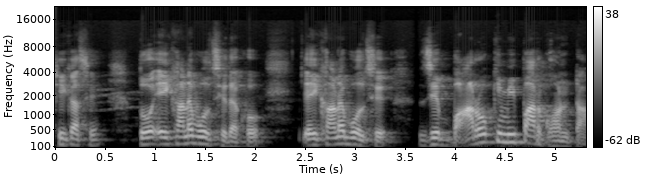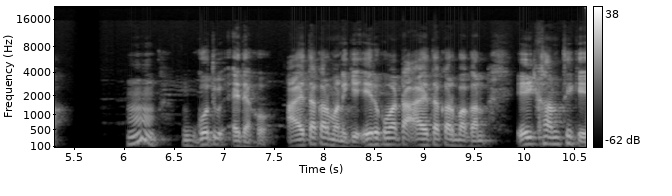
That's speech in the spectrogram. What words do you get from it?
ঠিক আছে? তো এইখানে বলছে, দেখো, এইখানে বলছে যে বারো কিমি পার ঘণ্টা হুম, গতি, এই দেখো, আয়তাকার মানে কি? এরকম একটা আয়তাকার বাগান। এইখান থেকে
